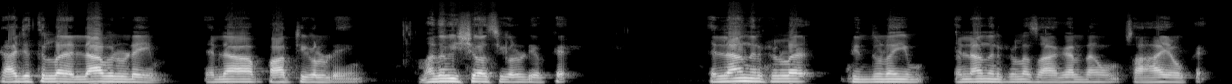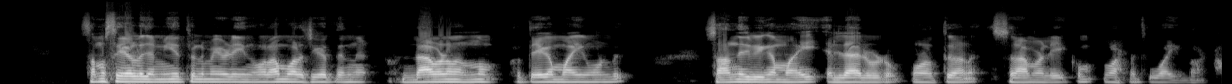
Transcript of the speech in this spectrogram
രാജ്യത്തുള്ള എല്ലാവരുടെയും എല്ലാ പാർട്ടികളുടെയും മതവിശ്വാസികളുടെയൊക്കെ എല്ലാ നിലക്കുള്ള പിന്തുണയും എല്ലാ നിലക്കുള്ള സഹകരണവും സഹായമൊക്കെ സമസ്തകളുടെ ജമീയത്തുലമയുടെ ഈ നൂറാം വാർഷികത്തിന് ഉണ്ടാവണമെന്നും പ്രത്യേകമായി കൊണ്ട് സാന്ദർഭികമായി എല്ലാവരോടും ഉണർത്തുകയാണ്. അസ്സാം വലൈക്കും വാഹമത്തല്ലാഹി വാബർക്കാത്തു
